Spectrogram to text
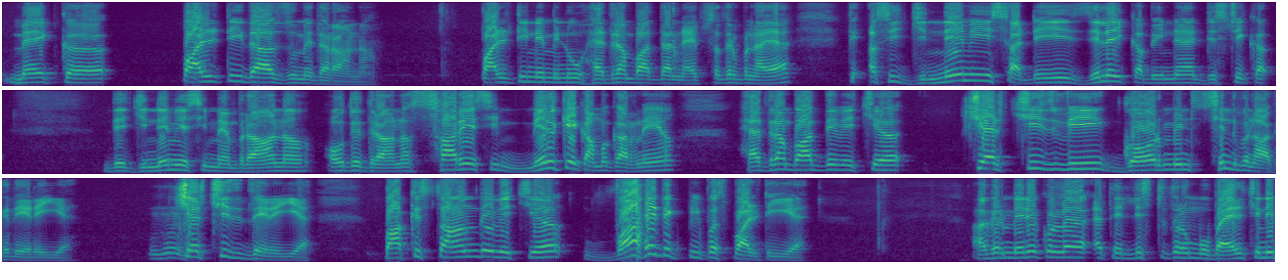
ਮੈਂ ਇੱਕ ਪਾਰਟੀ ਦਾ ਜ਼ਿੰਮੇਦਾਰਾਂ ਹਾਂ ਪਾਰਟੀ ਨੇ ਮੈਨੂੰ ਹੈਦਰਾਬਾਦ ਦਾ ਨਾਇਬ ਸਦਰ ਬਣਾਇਆ ਤੇ ਅਸੀਂ ਜਿੰਨੇ ਵੀ ਸਾਡੀ ਜ਼ਿਲ੍ਹੇ ਕਬੀਨਾ ਡਿਸਟ੍ਰਿਕਟ ਦੇ ਜਿੰਨੇ ਵੀ ਅਸੀਂ ਮੈਂਬਰਾਂ ਆ ਅਹੁਦੇਦਾਰਾਂ ਆ ਸਾਰੇ ਅਸੀਂ ਮਿਲ ਕੇ ਕੰਮ ਕਰਨੇ ਆ ਹੈਦਰਾਬਾਦ ਦੇ ਵਿੱਚ ਚਰਚਿਸ ਵੀ ਗਵਰਨਮੈਂਟ ਸਿੰਧ ਬਣਾ ਕੇ ਦੇ ਰਹੀ ਹੈ। ਹੂੰ। ਚਰਚਿਸ ਦੇ ਰਹੀ ਹੈ। ਪਾਕਿਸਤਾਨ ਦੇ ਵਿੱਚ ਵਾਹਿਦ ਇੱਕ ਪੀਪਲਸ ਪਾਰਟੀ ਹੈ। ਅਗਰ ਮੇਰੇ ਕੋਲ ਇੱਥੇ ਲਿਸਟ ਤੁਹਾਨੂੰ ਮੋਬਾਈਲ 'ਚ ਨਹੀਂ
